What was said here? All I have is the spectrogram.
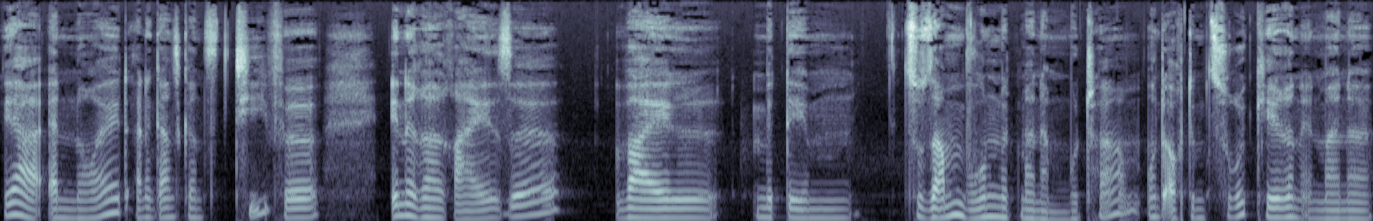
ja erneut eine ganz, ganz tiefe innere Reise, weil mit dem Zusammenwohnen mit meiner Mutter und auch dem Zurückkehren in meine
